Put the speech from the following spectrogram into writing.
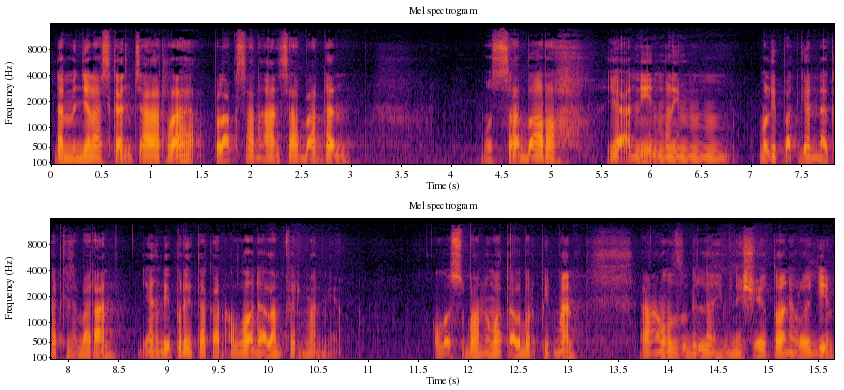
dan menjelaskan cara pelaksanaan sabar dan musabarah yakni melipat gandakan kesabaran yang diperintahkan Allah dalam firman-Nya. Allah Subhanahu wa taala berfirman, A'udzu billahi minasyaitonir rajim.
